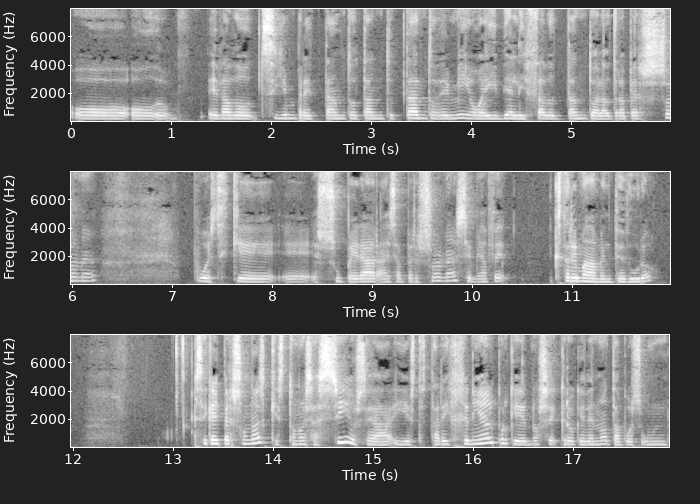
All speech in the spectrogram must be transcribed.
o, he dado siempre tanto, tanto, tanto de mí o he idealizado tanto a la otra persona, pues que eh, superar a esa persona se me hace extremadamente duro. Sí que hay personas que esto no es así, o sea, y esto estaría genial porque, no sé, creo que denota pues un,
